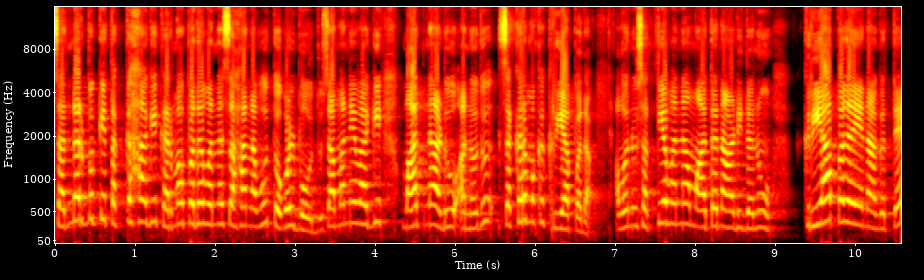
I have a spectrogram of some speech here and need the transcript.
ಸಂದರ್ಭಕ್ಕೆ ತಕ್ಕ ಹಾಗೆ ಕರ್ಮಪದವನ್ನು ಸಹ ನಾವು ತಗೊಳ್ಬಹುದು. ಸಾಮಾನ್ಯವಾಗಿ ಮಾತನಾಡು ಅನ್ನೋದು ಸಕರ್ಮಕ ಕ್ರಿಯಾಪದ. ಅವನು ಸತ್ಯವನ್ನ ಮಾತನಾಡಿದನು ಕ್ರಿಯಾಪದ ಏನಾಗುತ್ತೆ?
